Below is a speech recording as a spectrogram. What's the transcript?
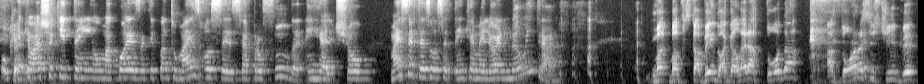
Okay. É que eu acho que tem uma coisa que quanto mais você se aprofunda em reality show, mais certeza você tem que é melhor não entrar. Mas, está vendo? A galera toda adora assistir, ver.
